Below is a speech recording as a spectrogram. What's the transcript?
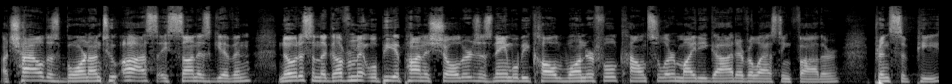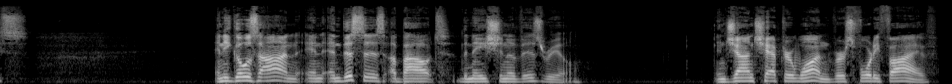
a child is born, unto us a son is given. Notice, and the government will be upon his shoulders. His name will be called Wonderful, Counselor, Mighty God, Everlasting Father, Prince of Peace. And he goes on, and, and this is about the nation of Israel. In John chapter 1, verse 45,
